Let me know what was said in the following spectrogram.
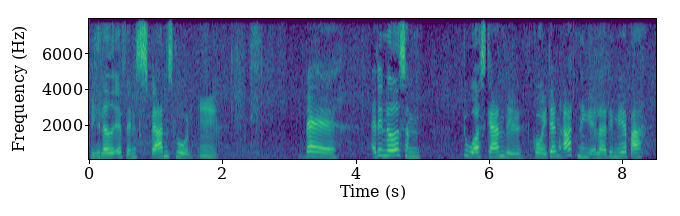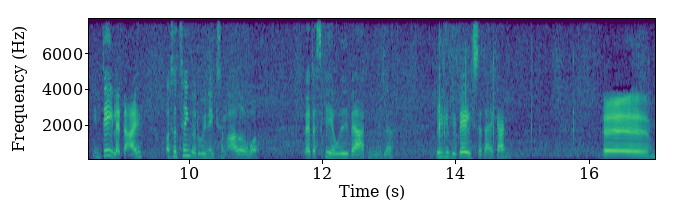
vi har lavet FN's verdensmål. Mm. Hvad, er det noget, som du også gerne vil gå i den retning, eller er det mere bare en del af dig, og så tænker du egentlig ikke så meget over, hvad der sker ude i verden, eller hvilke bevægelser, der er i gang? Øh,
